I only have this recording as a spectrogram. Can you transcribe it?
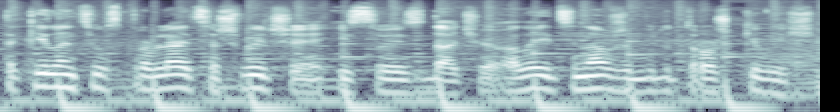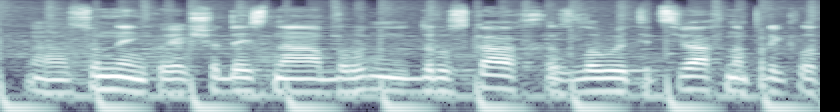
Такий ланцюг справляється швидше із своєю задачею, але і ціна вже буде трошки вища. Е, Сумненько, якщо десь на друзках зловити цвях, наприклад,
